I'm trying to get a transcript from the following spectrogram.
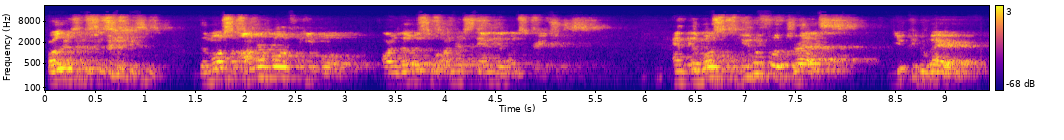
Brothers and sisters, the most honorable of people are those who understand the most gracious. And the most beautiful dress you could wear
